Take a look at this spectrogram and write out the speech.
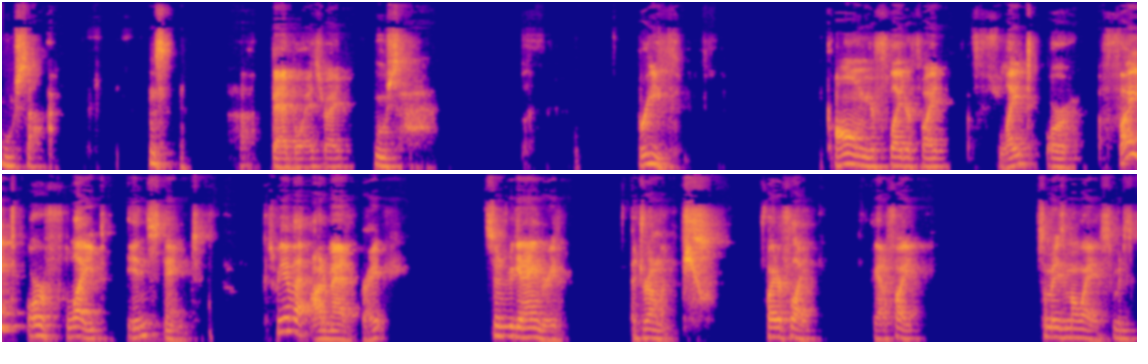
Woosah. Bad boys, right? Woosah. Breathe. Calm your flight or fight, flight or fight or flight instinct. Because we have that automatic, right? As soon as we get angry, adrenaline, fight or flight. I gotta fight. Somebody's in my way. Somebody's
